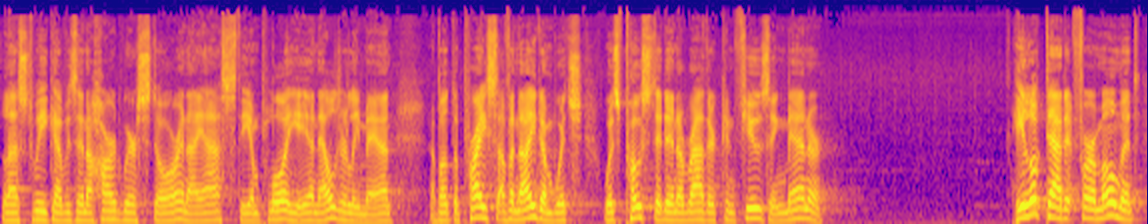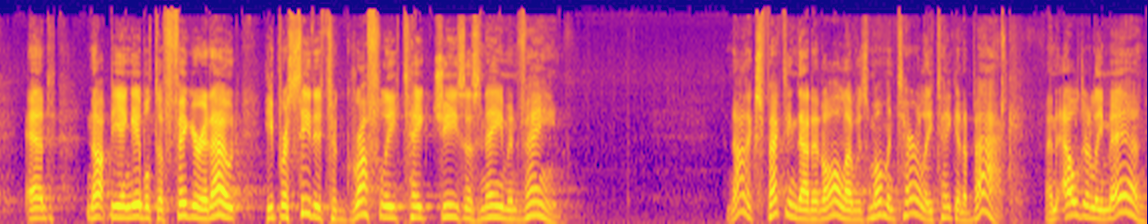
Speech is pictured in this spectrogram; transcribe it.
Last week I was in a hardware store and I asked the employee, an elderly man, about the price of an item which was posted in a rather confusing manner. He looked at it for a moment and, not being able to figure it out, he proceeded to gruffly take Jesus' name in vain. Not expecting that at all, I was momentarily taken aback. An elderly man,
